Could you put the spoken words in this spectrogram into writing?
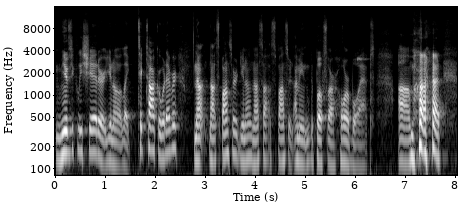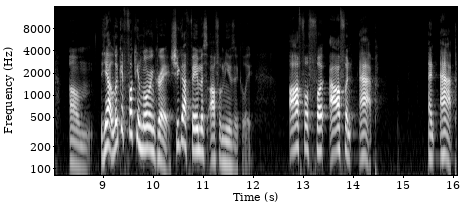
Musical.ly shit or you know like TikTok or whatever. Not not sponsored, you know, not sponsored. I mean, both are horrible apps. Um, Um, yeah, look at fucking Loren Gray. She got famous off of Musical.ly, off of fu- off an app, an app.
